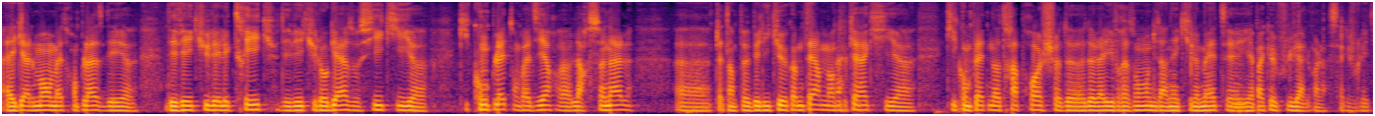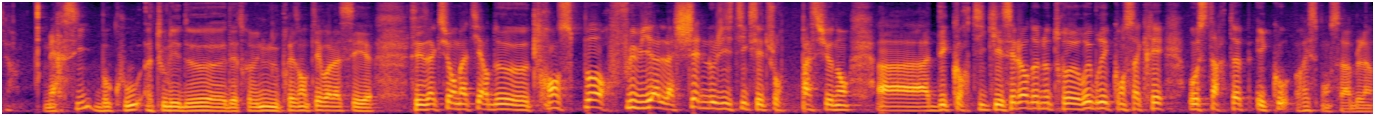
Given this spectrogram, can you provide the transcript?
à, également mettre en place des, véhicules électriques, des véhicules au gaz aussi qui, qui complètent, on va dire, l'arsenal. Peut-être un peu belliqueux comme terme, mais en tout cas qui, qui complète notre approche de, la livraison du dernier kilomètre. Il n'y a pas que le fluvial, voilà, c'est ça que je voulais dire. Merci beaucoup à tous les deux euh, d'être venus nous présenter voilà, ces, ces, actions en matière de transport fluvial. La chaîne logistique, c'est toujours passionnant à décortiquer. C'est l'heure de notre rubrique consacrée aux startups éco-responsables.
